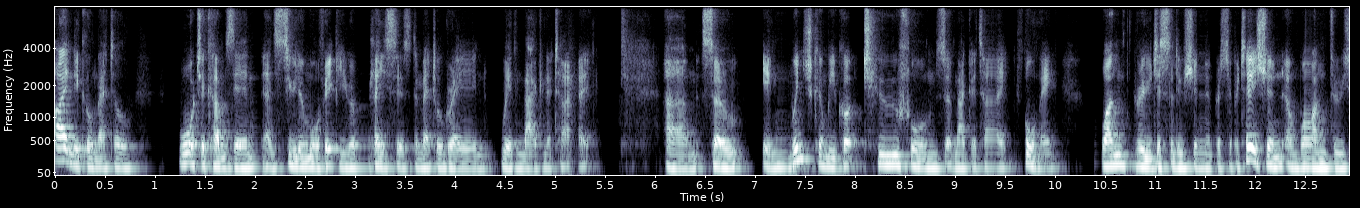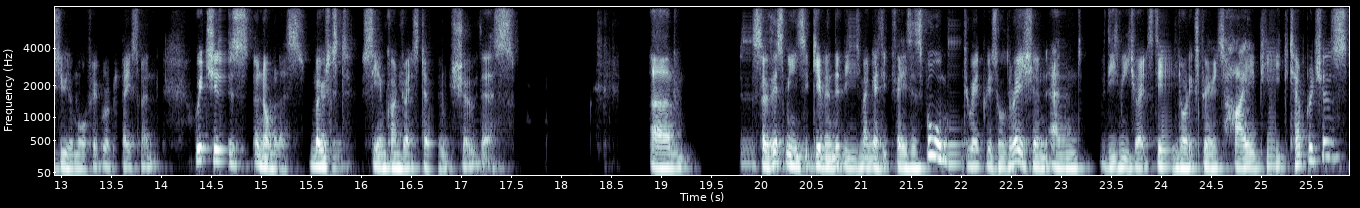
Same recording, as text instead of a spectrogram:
iron nickel metal water comes in and pseudomorphically replaces the metal grain with magnetite. Um, so in Winchcombe, we've got two forms of magnetite forming, one through dissolution and precipitation and one through pseudomorphic replacement, which is anomalous. Most CM chondrites don't show this. Um, so this means that given that these magnetic phases formed through aqueous alteration and these meteorites did not experience high peak temperatures,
